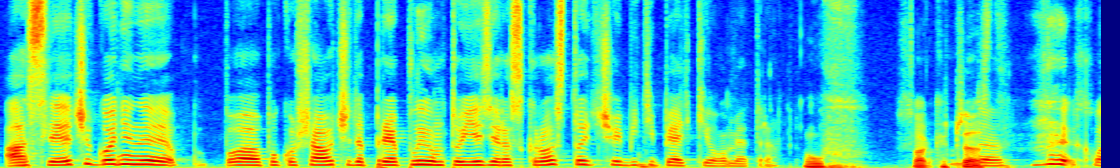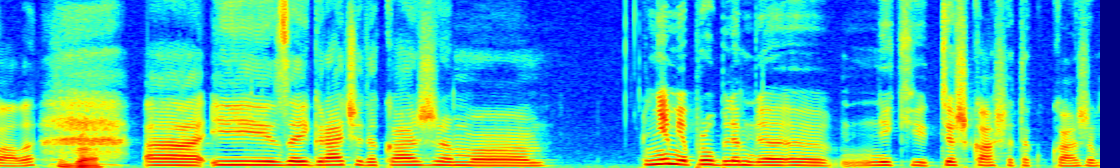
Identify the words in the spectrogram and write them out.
A sljedeće godine pokušavajući da preplivam to jezero skroz, to će biti 5 kilometara. Uf, svaka čast. Da, hvala. Da. A, I za igrače da kažem, a, nije mi je problem e, neki tako kažem.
